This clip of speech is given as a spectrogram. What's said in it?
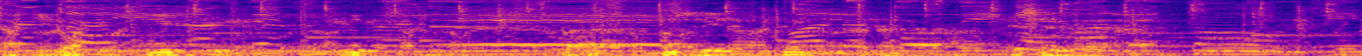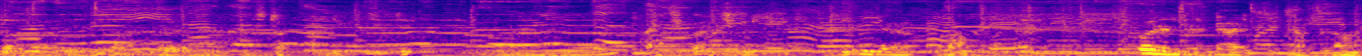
சாப்பிட்டு வாட்டி வாட்டி நீங்கள் சாப்பிடலாம் இதை வந்து ஸ்டாப் பண்ணி வச்சுட்டு வச்சு வச்சு ஒரு ரெண்டு அடிச்சு சாப்பிடலாம்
